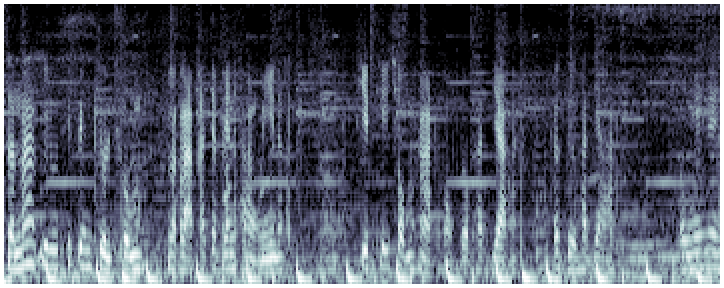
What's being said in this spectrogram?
ส่วนมากวิวที่เป็นจุดชมหลักๆ ก็จะเป็นฝั่งนี้นะครับทิศที่ชมหาดของตัวพัทยาก็คือพัทยา ตรงนี้เป็น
